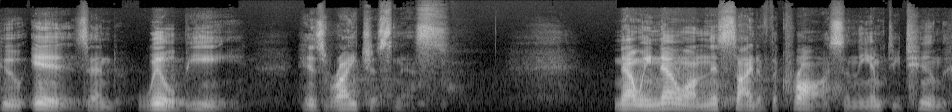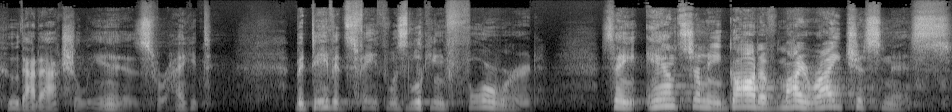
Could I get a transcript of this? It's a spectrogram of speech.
who is and will be his righteousness. Now we know on this side of the cross and the empty tomb who that actually is, right? But David's faith was looking forward, saying, Answer me, God of my righteousness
